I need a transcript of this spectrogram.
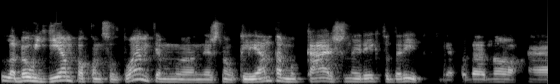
labiau jiem pakonsultuojam, tiem, nežinau, klientam, ką, žinai, reiktų daryti. Jie tada, nu, e,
